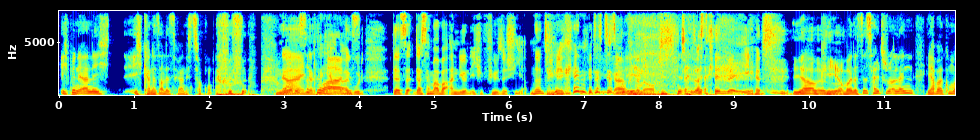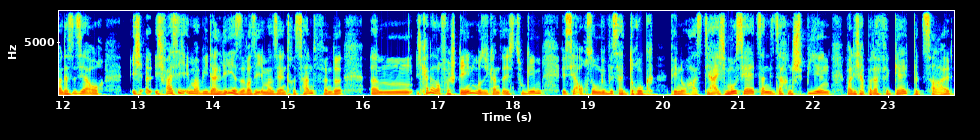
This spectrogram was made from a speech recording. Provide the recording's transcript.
Ich bin ehrlich, ich kann das alles gar nicht zocken. Nein, das, kann, ja, gut. Das, das haben aber Andi und ich physisch hier. Ne? Wir kennen wir das, das ja, genau. Das kennen wir eh. Ja, okay, also. aber das ist halt schon allein. Ja, aber guck mal, das ist ja auch. Ich, ich weiß, ich immer wieder lese, was ich immer sehr interessant finde. Ähm, ich kann das auch verstehen, muss ich ganz ehrlich zugeben. Ist ja auch so ein gewisser Druck, den du hast. Ja, ich muss ja jetzt dann die Sachen spielen, weil ich habe ja dafür Geld bezahlt.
